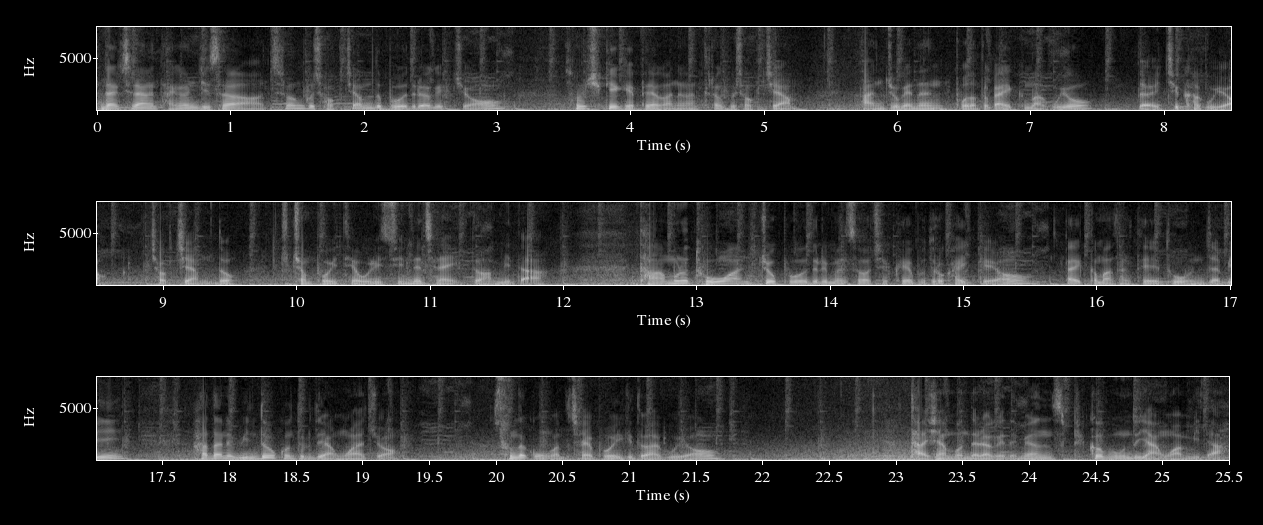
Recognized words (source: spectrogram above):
해당 차량 당연지사 트렁크 적재함도 보여드려야겠죠. 손쉽게 개폐가 가능한 트렁크 적재함, 안쪽에는 보다도 깔끔하고요, 널찍하고요. 적재함도 추천 포인트에 올릴 수 있는 차량이기도 합니다. 다음으로 도어 안쪽 보여드리면서 체크해 보도록 할게요. 깔끔한 상태의 도어 혼잡이 하단의 윈도우 컨트롤도 양호하죠. 수납 공간도 잘 보이기도 하고요. 다시 한번 내려가게 되면 스피커 부분도 양호합니다.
